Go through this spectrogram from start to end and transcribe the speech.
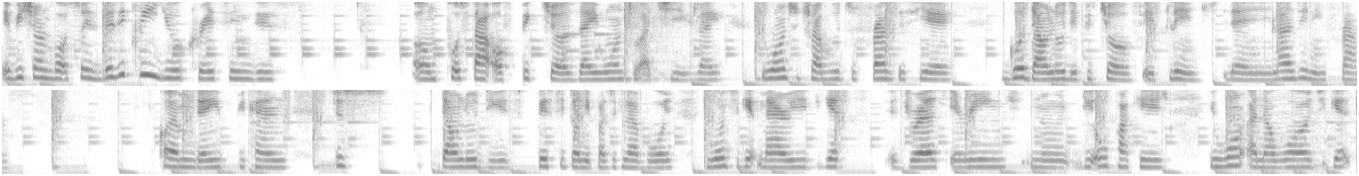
A vision board. So it's basically you creating this um poster of pictures that you want to achieve. Like you want to travel to France this year, go download a picture of a plane then landing in France. Come then you, you can just download it, paste it on a particular boy. You want to get married, get a dress, a ring, you know, the whole package. you want an award you get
